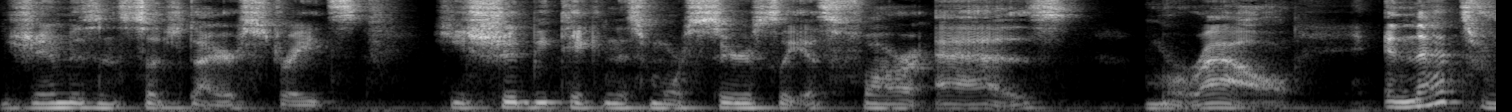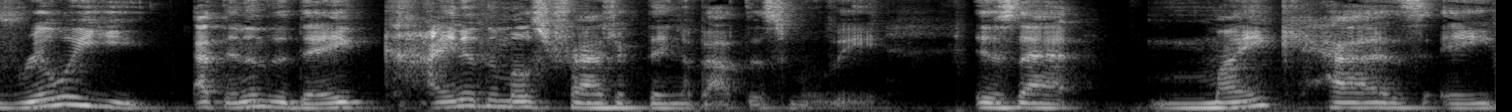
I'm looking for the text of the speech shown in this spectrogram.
Jim is in such dire straits. He should be taking this more seriously as far as morale and that's really, at the end of the day, kind of the most tragic thing about this movie is that Mike has a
